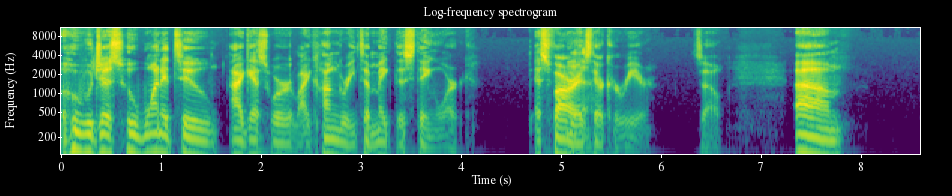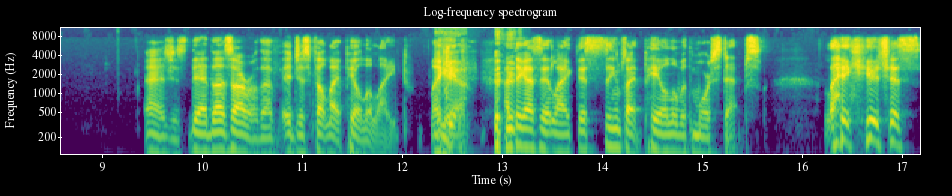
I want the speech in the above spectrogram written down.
who were just who wanted to I guess were like hungry to make this thing work as far as their career. So um And it's just yeah, that's our that it just felt like Payola Light. Like Yeah. it, I think I said like this seems like Payola with more steps. Like you just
